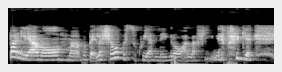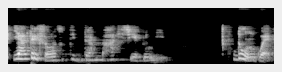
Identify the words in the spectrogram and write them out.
Parliamo, ma vabbè, lasciamo questo qui allegro alla fine, perché gli altri sono tutti drammatici e quindi... Dunque,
